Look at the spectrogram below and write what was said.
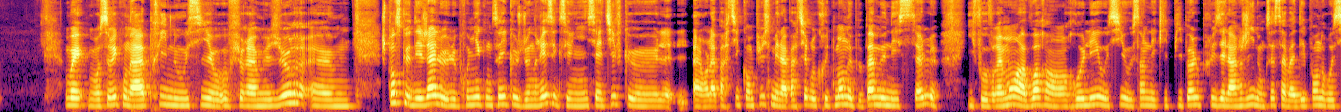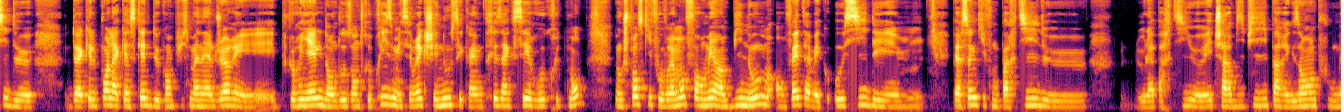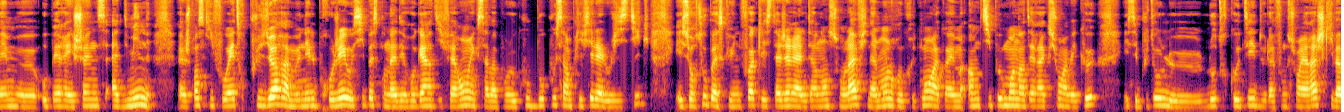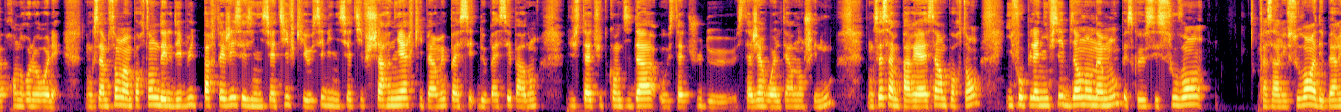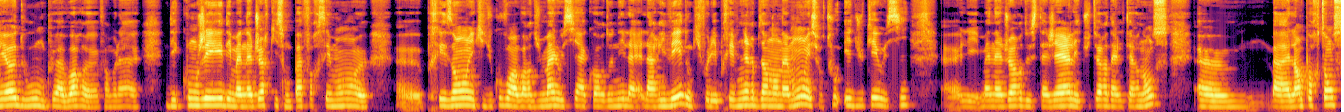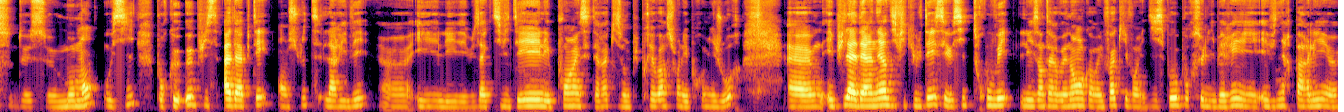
Ouais, bon, c'est vrai qu'on a appris nous aussi au, fur et à mesure. Euh, je pense que déjà le, premier conseil que je donnerais, c'est que c'est une initiative que, alors la partie campus, mais la partie recrutement ne peut pas mener seule. Il faut vraiment avoir un relais aussi au sein de l'équipe people plus élargi. Donc ça, ça va dépendre aussi de, de à quel point la casquette de campus manager est, est plurielle dans d'autres entreprises. Mais c'est vrai que chez nous, c'est quand même très axé recrutement. Donc je pense qu'il faut vraiment former un binôme en fait avec aussi des personnes qui font partie de de la partie HRBP par exemple ou même Operations Admin. je pense qu'il faut être plusieurs à mener le projet aussi parce qu'on a des regards différents et que ça va pour le coup beaucoup simplifier la logistique et surtout parce qu'une fois que les stagiaires et alternants sont là, finalement le recrutement a quand même un petit peu moins d'interaction avec eux et c'est plutôt l'autre côté de la fonction RH qui va prendre le relais. Donc ça me semble important dès le début de partager ces initiatives qui est aussi l'initiative charnière qui permet de passer pardon, du statut de candidat au statut de stagiaire ou alternant chez nous. Donc ça, ça me paraît assez important. Il faut planifier bien en amont parce que c'est souvent Enfin, ça arrive souvent à des périodes où on peut avoir, euh, enfin voilà, des congés, des managers qui sont pas forcément euh, euh, présents et qui du coup vont avoir du mal aussi à coordonner l'arrivée. Donc, il faut les prévenir bien en amont et surtout éduquer aussi les managers de stagiaires, les tuteurs d'alternance bah, l'importance de ce moment aussi pour que eux puissent adapter ensuite l'arrivée et les activités, les points, etc. qu'ils ont pu prévoir sur les premiers jours. et puis la dernière difficulté, c'est aussi trouver les intervenants, encore une fois, qui vont être dispo pour se libérer et, venir parler euh,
